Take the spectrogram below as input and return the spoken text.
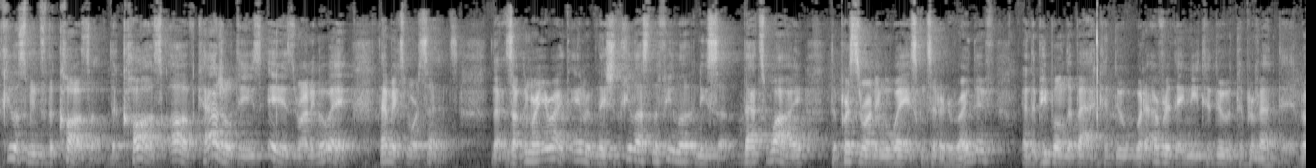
chilas means the cause of. The cause of casualties is running away. That makes more sense. Zakimar, you're right. That's why the person running away is considered a reidiv, and the people in the back can do whatever they need to do to prevent it. The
